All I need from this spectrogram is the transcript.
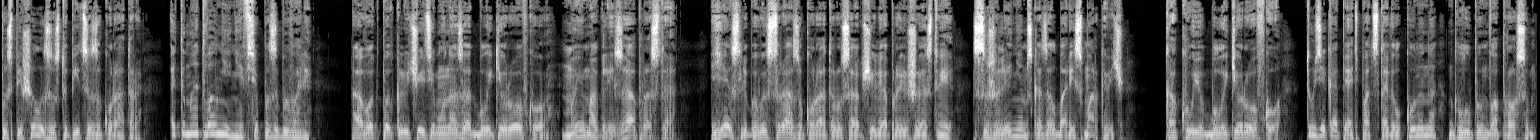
поспешила заступиться за куратора. «Это мы от волнения все позабывали». «А вот подключить ему назад блокировку мы могли запросто. Если бы вы сразу куратору сообщили о происшествии», — с сожалением сказал Борис Маркович. «Какую блокировку?» Тузик опять подставил Конана глупым вопросом.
